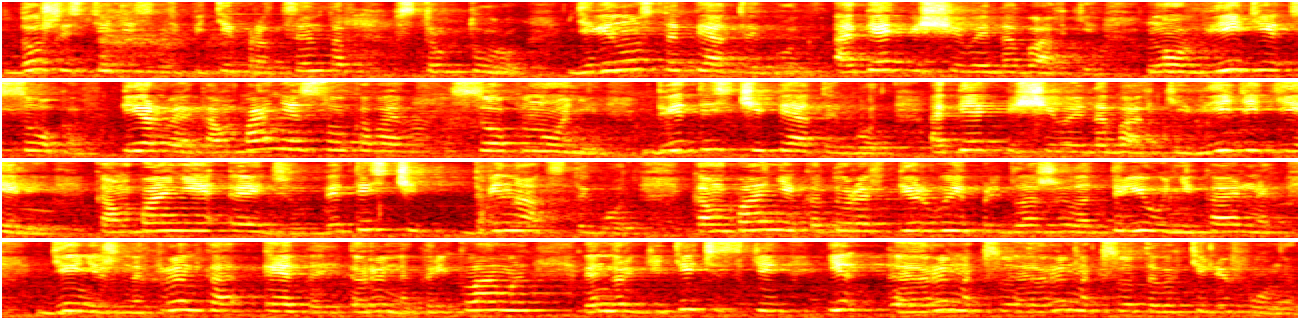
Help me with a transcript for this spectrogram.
до 65% в структуру. 95 год, опять пищевые добавки, но в виде соков. Первая компания соковая «Сок Нони». 2005 год. Опять пищевые добавки в виде гелей. Компания Agile. 2012 год. Компания, которая впервые предложила три уникальных денежных рынка. Это рынок рекламы, энергетический и э, рынок, рынок сотовых телефонов.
